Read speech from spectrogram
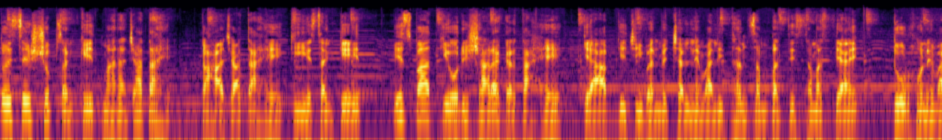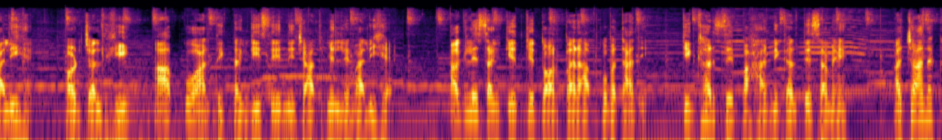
तो इसे शुभ संकेत माना जाता है। कहा जाता है कि ये संकेत इस बात की ओर इशारा करता है कि आपके जीवन में चलने वाली धन संपत्ति समस्याएँ दूर होने वाली हैं और जल्द ही आपको आर्थिक तंगी से निजात मिलने वाली है। अगले संकेत के तौर पर आपको बता दें कि घर से बाहर निकलते समय अचानक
